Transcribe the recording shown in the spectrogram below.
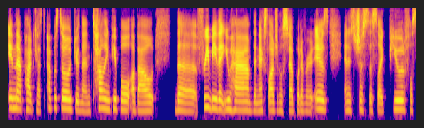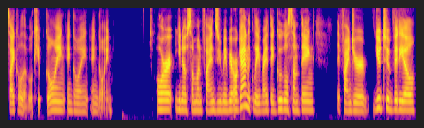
In that podcast episode you're then telling people about the freebie that you have the next logical step whatever it is. And it's just this like beautiful cycle that will keep going and going and going or you know someone finds you maybe organically right? They google something they find your youtube video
